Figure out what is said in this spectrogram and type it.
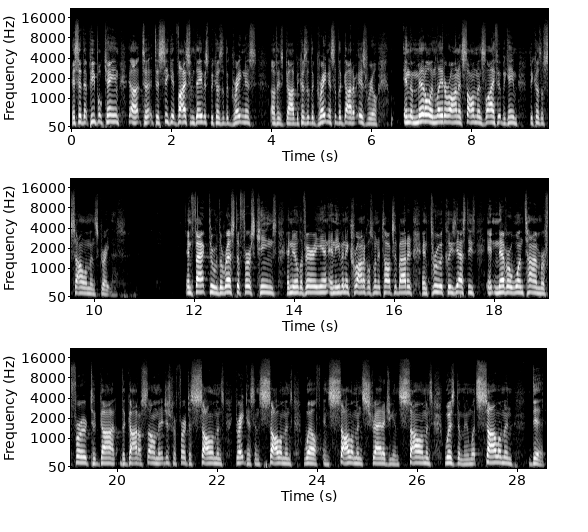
It said that people came uh, to, to seek advice from David because of the greatness of his God, because of the greatness of the God of Israel. In the middle and later on in Solomon's life, it became because of Solomon's greatness. In fact, through the rest of First Kings and you know the very end, and even in Chronicles when it talks about it, and through Ecclesiastes, it never one time referred to God, the God of Solomon. It just referred to Solomon's greatness and Solomon's wealth and Solomon's strategy and Solomon's wisdom and what Solomon did.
